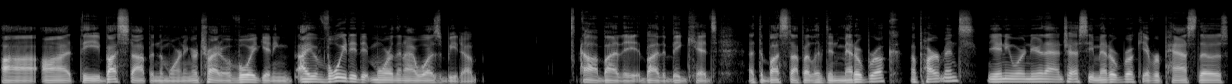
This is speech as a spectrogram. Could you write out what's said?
uh, at the bus stop in the morning, or try to avoid getting, I avoided it more than I was beat up. Uh, by the by the big kids at the bus stop. I lived in Meadowbrook Apartments. You anywhere near that, Jesse? Meadowbrook. You ever pass those?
